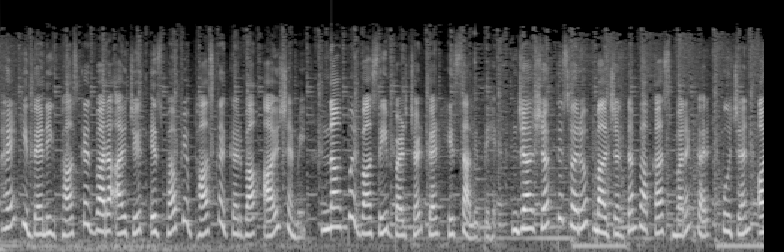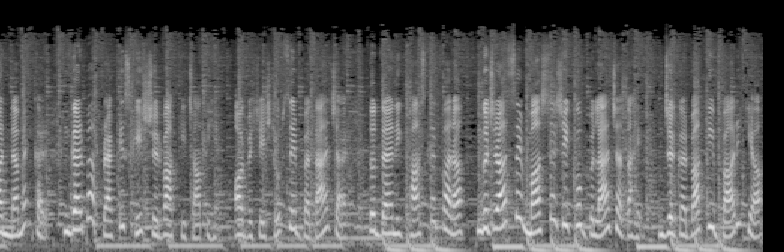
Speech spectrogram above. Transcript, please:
है कि दैनिक भास्कर द्वारा आयोजित इस भव्य भास्कर गरबा आयोजन में नागपुर वासी बढ़ चढ़ कर हिस्सा लेते हैं, जहाँ शक्ति स्वरूप माँ जगदम्बा का स्मरण कर, पूजन और नमन कर गरबा प्रैक्टिस की शुरुआत की जाती है। और विशेष रूप से बताया जाए तो दैनिक भास्कर द्वारा गुजरात से मास्टर जी को बुलाया जाता है, जो गरबा की बारीकियाँ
